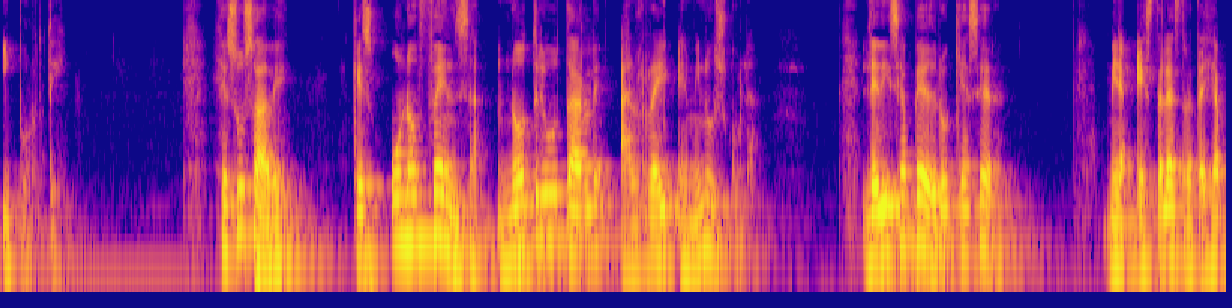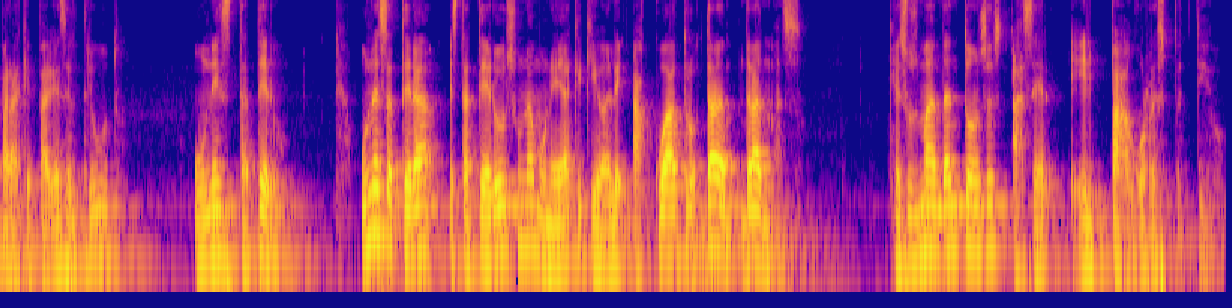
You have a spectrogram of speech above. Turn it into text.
y por ti. Jesús sabe que es una ofensa no tributarle al rey en minúscula. le dice a Pedro qué hacer. Mira, esta es la estrategia para que pagues el tributo. Un estatero. Un estatera, estatero es una moneda que equivale a cuatro dracmas. Jesús manda entonces hacer el pago respectivo.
